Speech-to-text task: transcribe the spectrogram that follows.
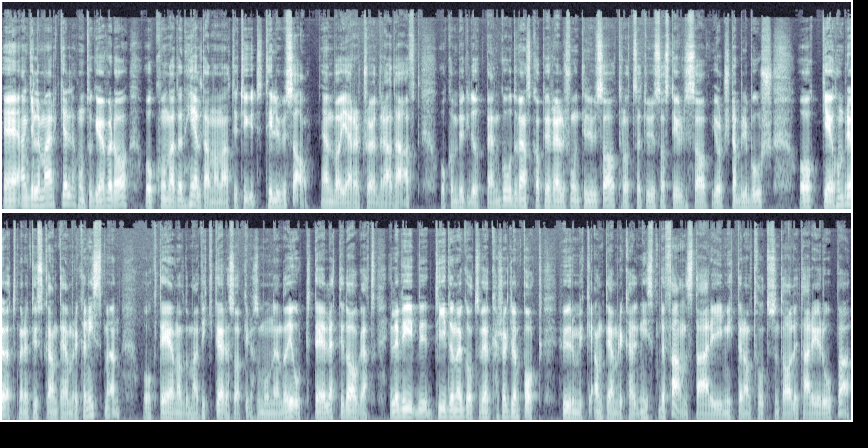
Eh, Angela Merkel, hon tog över då och hon hade en helt annan attityd till USA än vad Gerhard Schröder hade haft och hon byggde upp en god vänskaplig relation till USA trots att USA styrdes av George W. Bush och eh, hon bröt med den tyska antiamerikanismen och det är en av de här viktigare sakerna som hon ändå har gjort. Det är lätt idag att, eller vi, vi, tiden har gått så vi har kanske glömt bort hur mycket antiamerikanism det fanns där i mitten av 2000-talet här i Europa.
